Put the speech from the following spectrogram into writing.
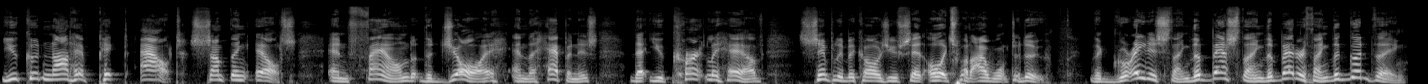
You could not have picked out something else and found the joy and the happiness that you currently have simply because you said, Oh, it's what I want to do. The greatest thing, the best thing, the better thing, the good thing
